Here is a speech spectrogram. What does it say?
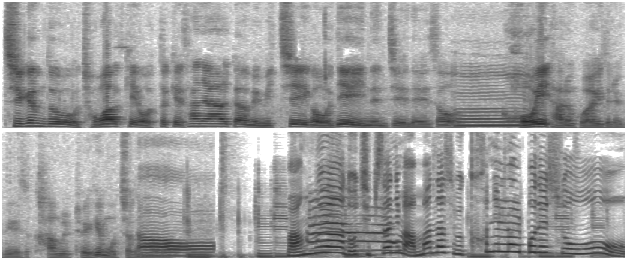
지금도 정확히 어떻게 사냥감의 위치가 어디에 있는지에 대해서 음. 거의 다른 고양이들에 비해서 감을 되게 못 잡는 거예요. 아, 망무야 너 집사님 안 만났으면 큰일 날 뻔했어.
